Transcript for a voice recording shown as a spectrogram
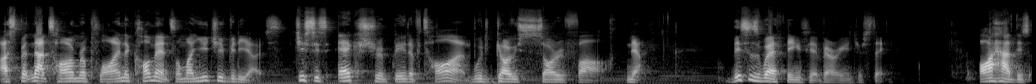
I spent that time replying to comments on my YouTube videos. Just this extra bit of time would go so far. Now, this is where things get very interesting. I had this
